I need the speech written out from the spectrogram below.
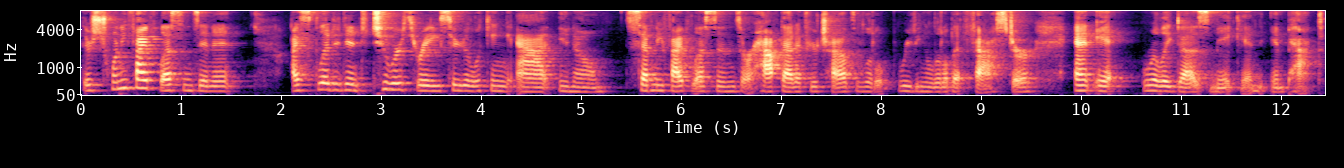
There's 25 lessons in it. I split it into two or three, so you're looking at, you know, 75 lessons or half that if your child's a little reading a little bit faster, and it really does make an impact.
